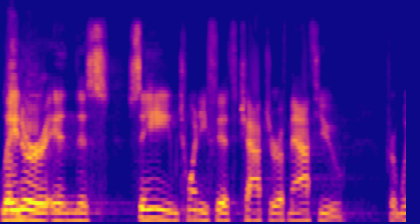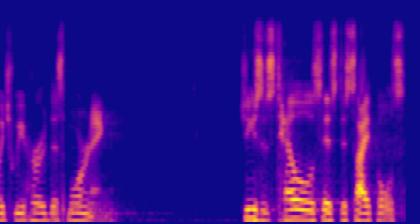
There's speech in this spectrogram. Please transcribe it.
Later in this same 25th chapter of Matthew, from which we heard this morning, Jesus tells his disciples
